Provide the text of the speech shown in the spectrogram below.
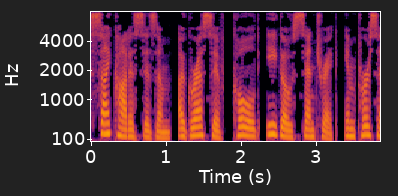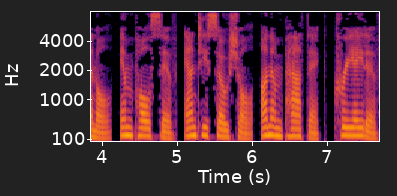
Psychoticism, aggressive, cold, egocentric, impersonal, impulsive, antisocial, unempathic, creative,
